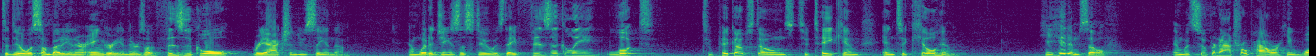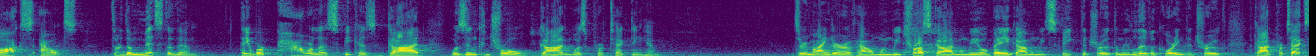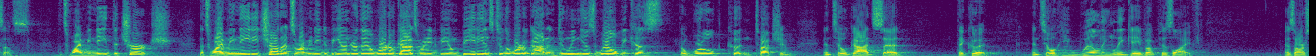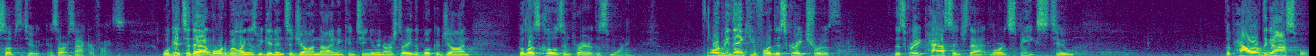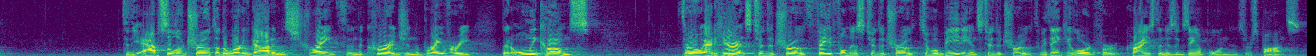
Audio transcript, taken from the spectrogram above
to deal with somebody and they're angry and there's a physical reaction you see in them. And what did Jesus do? Is they physically looked to pick up stones to take him and to kill him. He hid himself, and with supernatural power, he walks out through the midst of them. They were powerless because God was in control, God was protecting him. It's a reminder of how when we trust God, when we obey God, when we speak the truth, and we live according to truth, God protects us. That's why we need the church. That's why we need each other. That's why we need to be under the Word of God. That's why we need to be in obedience to the Word of God and doing His will because the world couldn't touch Him until God said they could, until He willingly gave up His life as our substitute, as our sacrifice. We'll get to that, Lord willing, as we get into John 9 and continue in our study of the book of John. But let's close in prayer this morning. Lord, we thank you for this great truth, this great passage that, Lord, speaks to the power of the gospel, to the absolute truth of the Word of God, and the strength and the courage and the bravery that only comes through adherence to the truth, faithfulness to the truth, to obedience to the truth. We thank you, Lord, for Christ and his example and his response.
